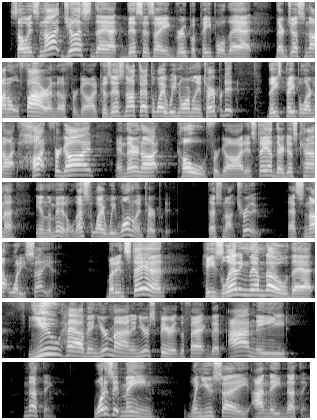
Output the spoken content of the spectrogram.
So it's not just that this is a group of people that they're just not on fire enough for God, because it's not that the way we normally interpret it. These people are not hot for God, and they're not cold for God. Instead, they're just kind of in the middle. That's the way we want to interpret it. That's not true. That's not what he's saying. But instead, he's letting them know that you have in your mind and your spirit the fact that I need nothing. What does it mean when you say, I need nothing?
